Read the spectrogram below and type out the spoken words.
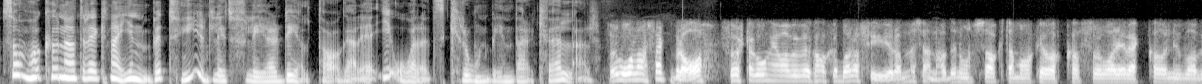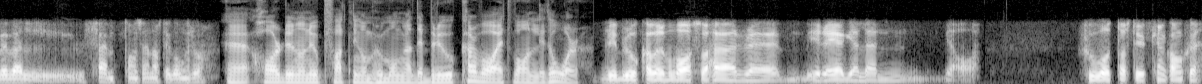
som har kunnat räkna in betydligt fler deltagare i årets kronbindarkvällar. Förvånansvärt bra. Första gången var vi väl kanske bara fyra men sen hade nog sakta make ökat för varje vecka och nu var vi väl 15 senaste gången. Eh, har du någon uppfattning om hur många det brukar vara ett vanligt år? Vi brukar väl vara så här eh, i regel en, ja, sju, åtta stycken kanske.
